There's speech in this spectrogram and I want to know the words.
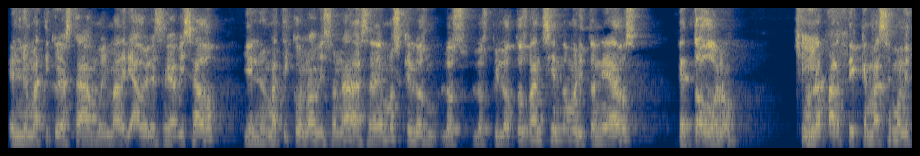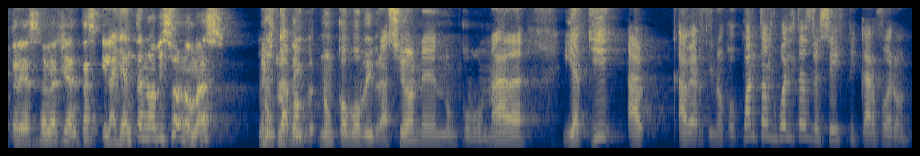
el neumático ya estaba muy madreado y les había avisado y el neumático no avisó nada. Sabemos que los, los, pilotos van siendo monitoreados de todo, ¿no? Una parte que más se monitorea son las llantas y la llanta no avisó nomás. Nunca, nunca hubo vibraciones, nunca hubo nada. Y aquí, a, ver, Tinoco, ¿cuántas vueltas de safety car fueron?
